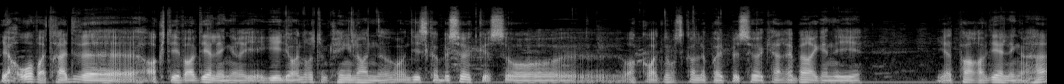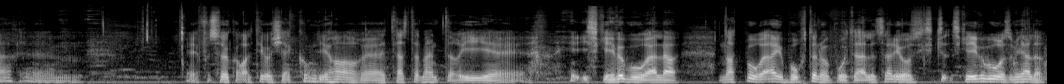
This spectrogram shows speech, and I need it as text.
ja, over 30 aktive avdelinger i Gideon rundt omkring i landet, og de skal besøkes. og eh, Akkurat nå skal jeg på et besøk her i Bergen i, i et par avdelinger her. Eh, jeg forsøker alltid å sjekke om de har eh, testamenter i, i skrivebordet, eller Nattbordet er jo borte nå på hotellet, så er det jo skrivebordet som gjelder.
